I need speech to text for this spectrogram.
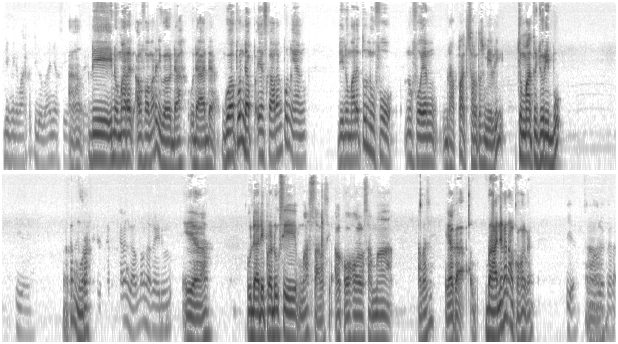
di minimarket juga banyak sih Ah, di Indomaret, Alfamart juga udah udah ada. Gua pun dapat ya sekarang pun yang di Indomaret tuh Nuvo, Nuvo yang berapa? 100 mili cuma 7.000. iya Nah, kan murah. sekarang gampang nggak kayak dulu Iya. Udah diproduksi massal sih alkohol sama apa sih? Ya Kak, bahannya kan alkohol kan? iya sama Ah. aloe vera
